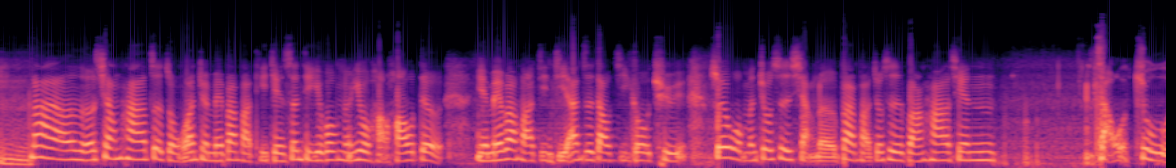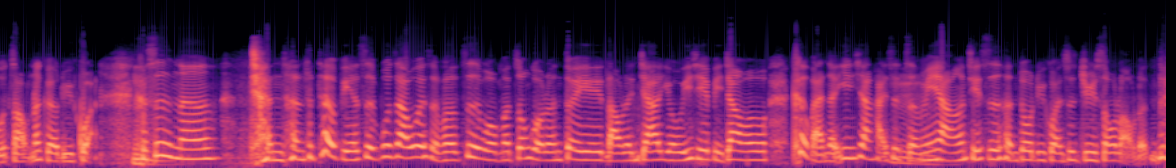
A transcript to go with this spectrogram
嗯。那像他这种完全没办法体检，身体又功能又好好的，也没办法紧急安置到机构去，所以我们就是想了办法，就是帮他先找住找那个旅馆。可是呢。很很 特别，是不知道为什么是我们中国人对老人家有一些比较刻板的印象，还是怎么样？嗯、其实很多旅馆是拒收老人的，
